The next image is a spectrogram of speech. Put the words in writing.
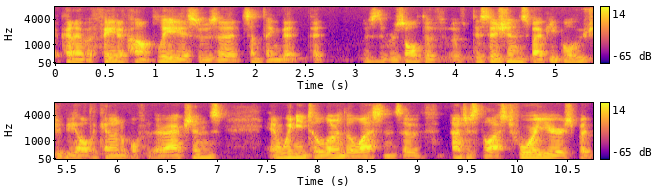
a, kind of a fait accompli. This was a, something that, that was the result of, of decisions by people who should be held accountable for their actions. And we need to learn the lessons of not just the last four years, but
